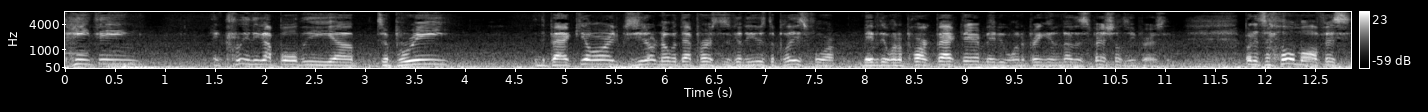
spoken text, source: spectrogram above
painting and cleaning up all the uh, debris in the backyard because you don't know what that person is going to use the place for. Maybe they want to park back there, maybe want to bring in another specialty person but it's a home office.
